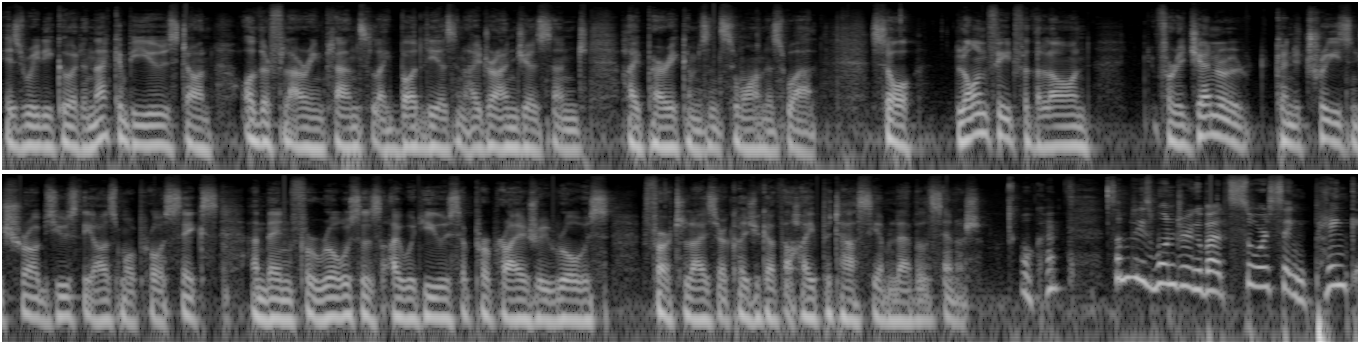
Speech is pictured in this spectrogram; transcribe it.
is really good, and that can be used on other flowering plants like buddleias and hydrangeas and hypericums and so on as well. So lawn feed for the lawn. For a general kind of trees and shrubs, use the Osmo Pro 6. And then for roses, I would use a proprietary rose fertilizer because you got the high potassium levels in it. Okay. Somebody's wondering about sourcing pink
